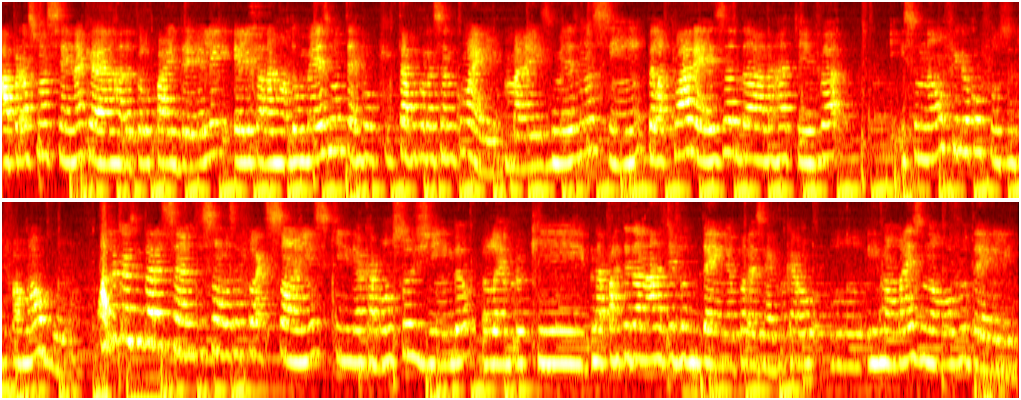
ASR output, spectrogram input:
a próxima cena, que é narrada pelo pai dele, ele tá narrando o mesmo tempo que estava acontecendo com ele. Mas mesmo assim, pela clareza da narrativa, isso não fica confuso de forma alguma. Outra coisa interessante são as reflexões que acabam surgindo. Eu lembro que na parte da narrativa do Daniel, por exemplo, que é o, o irmão mais novo dele,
